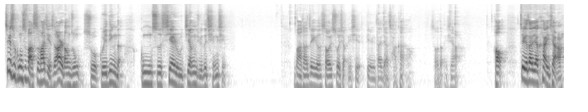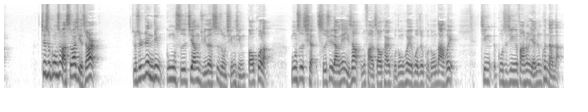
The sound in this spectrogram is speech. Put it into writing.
这是公司法司法解释二当中所规定的公司陷入僵局的情形。我把它这个稍微缩小一些，便于大家查看啊。稍等一下，好，这个大家看一下啊。这是公司法司法解释二，就是认定公司僵局的四种情形，包括了公司持持续两年以上无法召开股东会或者股东大会，经公司经营发生严重困难的。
